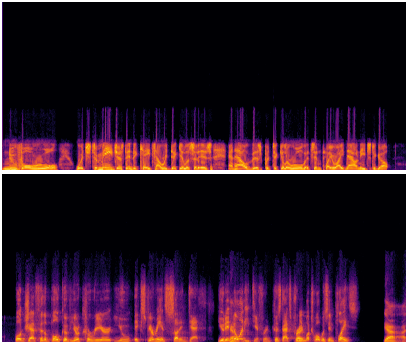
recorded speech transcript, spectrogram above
nouveau rule, which to me just indicates how ridiculous it is and how this particular rule that's in play right now needs to go. Well, Jeff, for the bulk of your career, you experienced sudden death. You didn't Yeah. know any different because that's pretty Right. much what was in place. Yeah, I,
